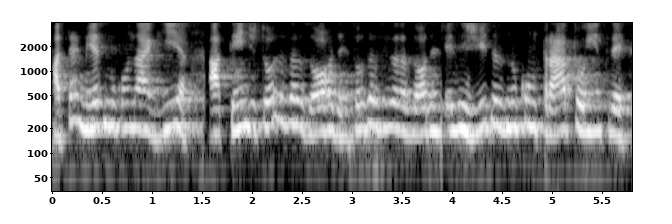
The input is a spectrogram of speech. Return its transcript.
Até mesmo quando a guia atende todas as ordens, todas as ordens exigidas no contrato entre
